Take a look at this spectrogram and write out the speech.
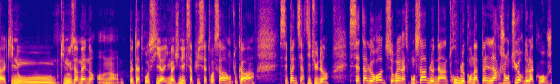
euh, qui, nous, qui nous amène peut-être aussi à imaginer que ça puisse être ça. En tout cas, hein. c'est pas une certitude. Hein. Cet alerode serait responsable d'un trouble qu'on appelle l'argenture de la courge.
